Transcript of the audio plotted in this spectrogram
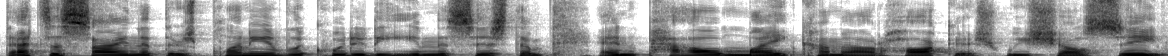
that's a sign that there's plenty of liquidity in the system and Powell might come out hawkish. We shall see.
